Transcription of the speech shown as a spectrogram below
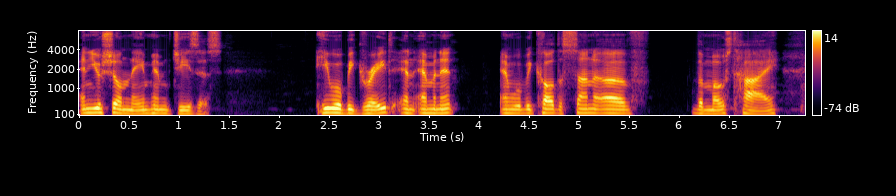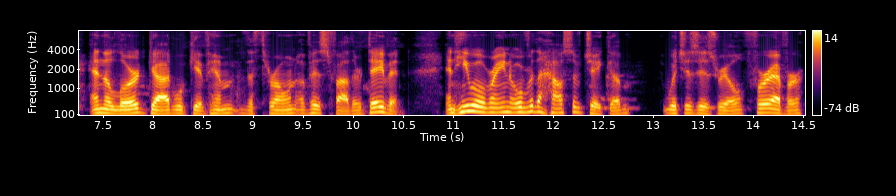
and you shall name him Jesus. He will be great and eminent, and will be called the Son of the Most High, and the Lord God will give him the throne of his father David. And he will reign over the house of Jacob, which is Israel, forever,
